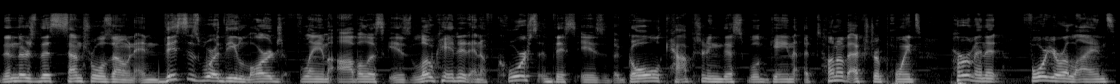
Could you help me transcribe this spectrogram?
then there's this central zone and this is where the large flame obelisk is located and of course this is the goal. Capturing this will gain a ton of extra points per minute for your alliance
